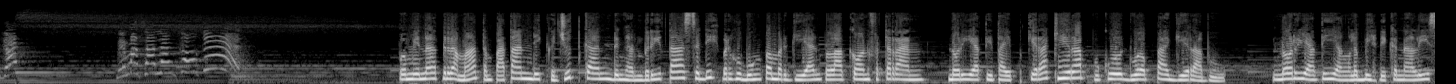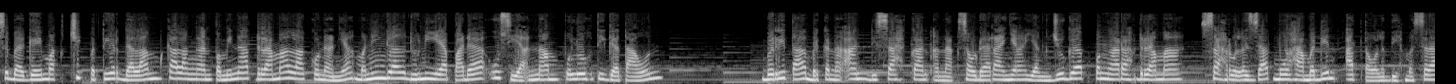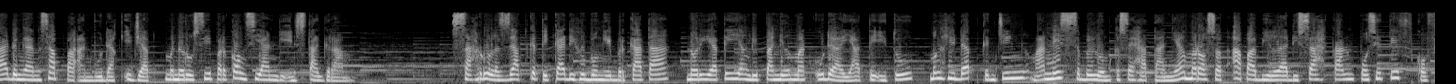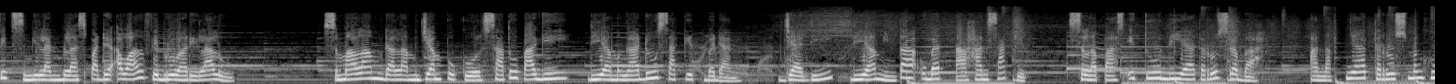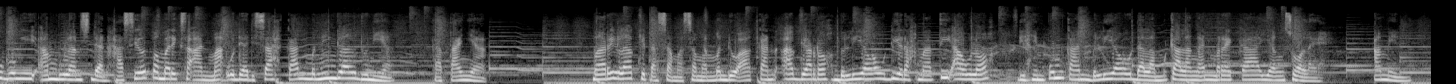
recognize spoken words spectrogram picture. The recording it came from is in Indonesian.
kan? Memang salah kau kan? Peminat drama tempatan dikejutkan dengan berita sedih berhubung pemergian pelakon veteran, Noriati Taib kira-kira pukul 2 pagi Rabu. Noriati yang lebih dikenali sebagai makcik petir dalam kalangan peminat drama lakonannya meninggal dunia pada usia 63 tahun. Berita berkenaan disahkan anak saudaranya yang juga pengarah drama, Sahrul Lezat Muhammadin atau lebih mesra dengan sapaan budak ijat menerusi perkongsian di Instagram. Sahrul Lezat ketika dihubungi berkata, Noriati yang dipanggil Mak Udayati itu, menghidap kencing manis sebelum kesehatannya merosot apabila disahkan positif COVID-19 pada awal Februari lalu. Semalam dalam jam pukul 1 pagi, dia mengadu sakit badan. Jadi, dia minta obat tahan sakit. Selepas itu dia terus rebah. Anaknya terus menghubungi ambulans dan hasil pemeriksaan Mak udah disahkan meninggal dunia. Katanya, Marilah kita sama-sama mendoakan agar roh beliau dirahmati Allah, dihimpunkan beliau dalam kalangan mereka yang soleh. Amin.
